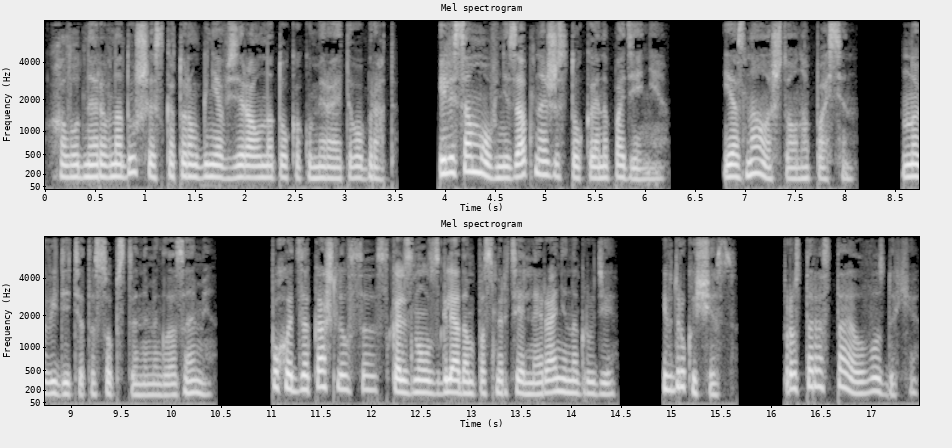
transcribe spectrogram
Холодное равнодушие, с которым гнев взирал на то, как умирает его брат. Или само внезапное жестокое нападение. Я знала, что он опасен. Но видеть это собственными глазами... Похоть закашлялся, скользнул взглядом по смертельной ране на груди и вдруг исчез. Просто растаял в воздухе,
